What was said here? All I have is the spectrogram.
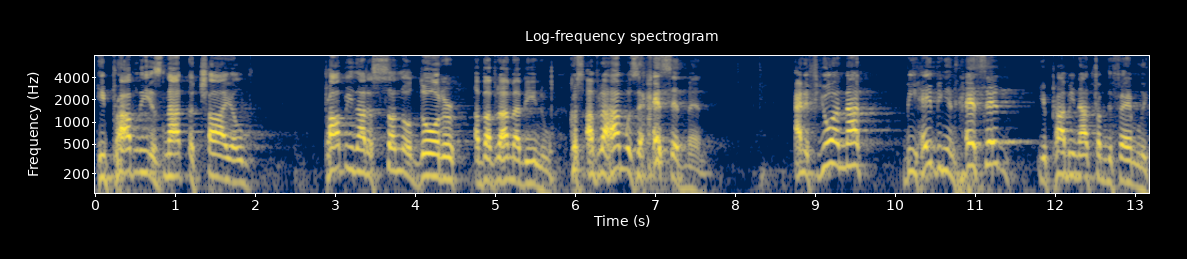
He probably is not a child Probably not a son or daughter of Abraham Abinu. Because Abraham was a chesed man. And if you're not behaving in chesed, you're probably not from the family.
